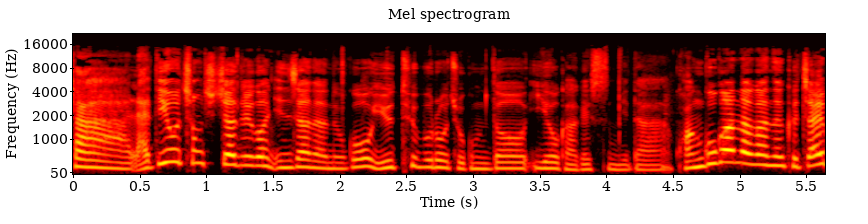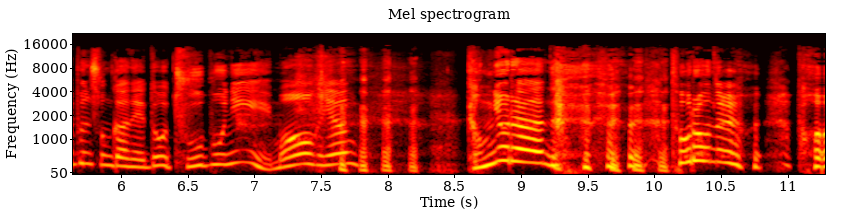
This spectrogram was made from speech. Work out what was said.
자, 라디오 청취자들과 인사 나누고 유튜브로 조금 더 이어가겠습니다. 광고가 나가는 그 짧은 순간에도 두 분이 뭐 그냥 격렬한 토론을 버-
